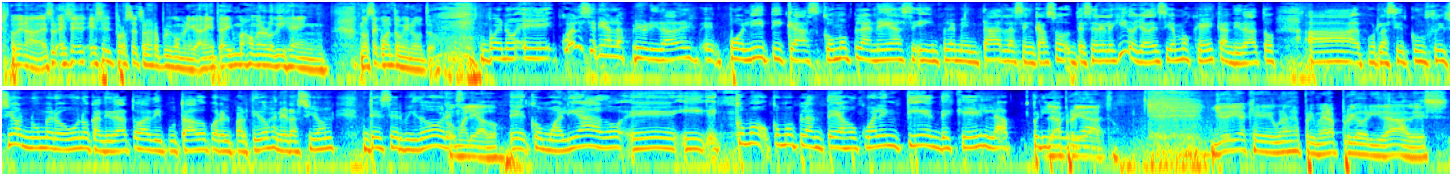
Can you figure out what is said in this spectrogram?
Entonces, nada, ese es el proceso de la República Dominicana. Y ahí más o menos lo dije en no sé cuántos minutos. Bueno, eh, ¿cuáles serían las prioridades eh, políticas? ¿Cómo planeas implementarlas en caso de ser elegido? Ya decíamos que es candidato a, por la circunscripción número uno, candidato a diputado por el Partido Generación de Servidores. Como aliado. Eh, como aliado. Eh, ¿Y eh, cómo, cómo planteas o cuál entiendes que es la prioridad? La prioridad. Yo diría que una de las primeras prioridades,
